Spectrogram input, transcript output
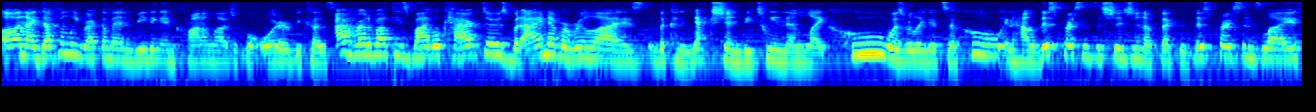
Oh, and I definitely recommend reading in chronological order because I've read about these Bible characters, but I never realized the connection between them, like who was related to who and how this person's decision affected this person's life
